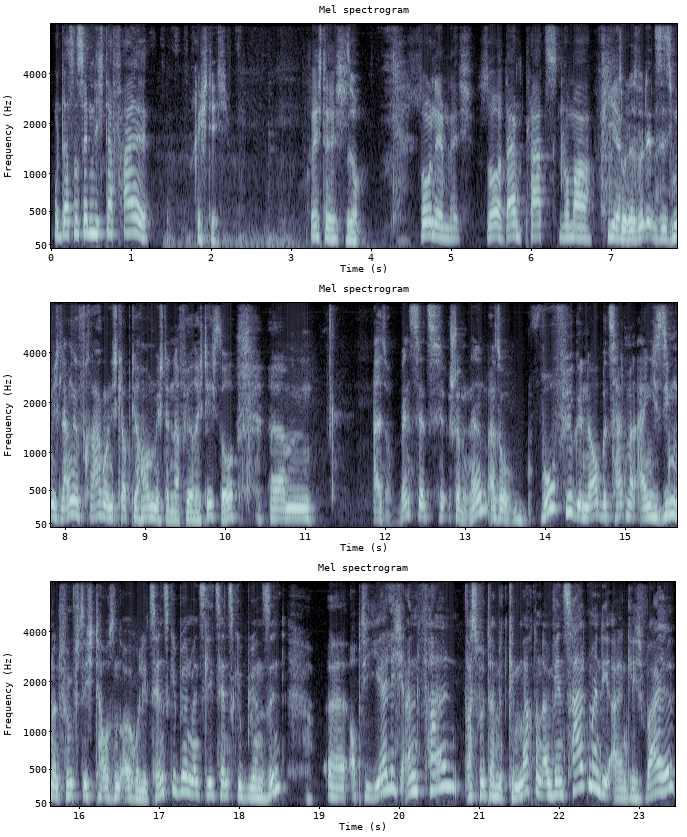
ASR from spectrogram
Und das ist eben nicht der Fall. Richtig. Richtig. So. So nämlich. So, dein Platz Nummer vier. So, das wird jetzt eine ziemlich lange Frage und ich glaube, die hauen mich dann dafür richtig. So. Ähm, also, wenn es jetzt stimmt, ne? Also, wofür genau bezahlt man eigentlich 750.000 Euro Lizenzgebühren, wenn es Lizenzgebühren sind? Äh, ob die jährlich anfallen? Was wird damit gemacht und an wen zahlt man die eigentlich? Weil,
